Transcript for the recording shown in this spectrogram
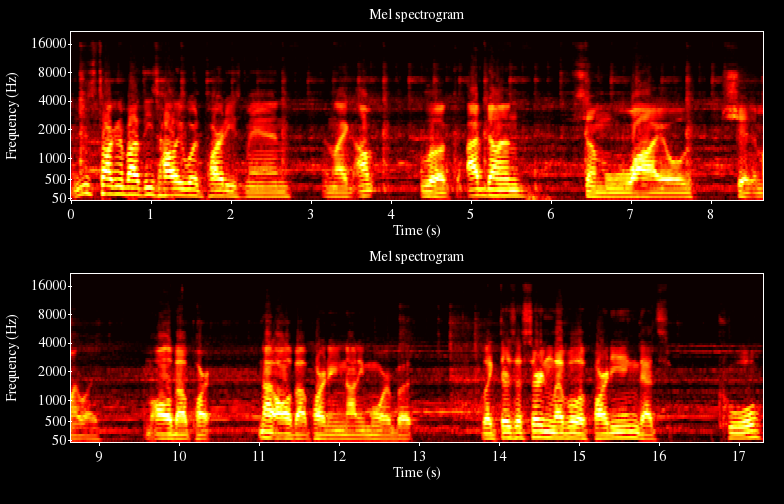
I'm just talking about these Hollywood parties, man. And like, I'm look, I've done some wild shit in my life. I'm all about part, not all about partying, not anymore, but like, there's a certain level of partying that's cool,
